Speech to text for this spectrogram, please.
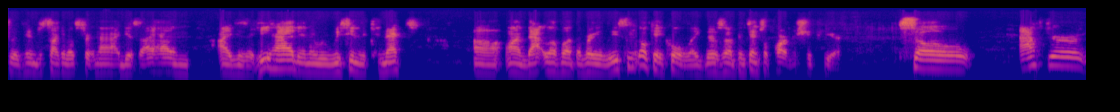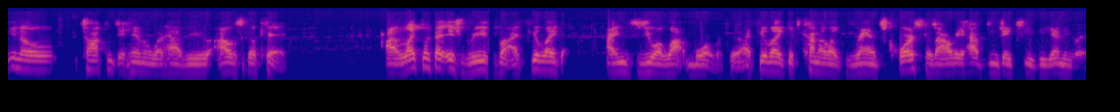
with him, just talking about certain ideas I had and ideas that he had, and we, we seemed to connect uh, on that level at the very least. Like, okay, cool. Like there's a potential partnership here. So after, you know, talking to him and what have you, I was like, okay, I like what that ish breathes, but I feel like I need to do a lot more with it. I feel like it's kind of like ran its course because I already have DJ TV anyway.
